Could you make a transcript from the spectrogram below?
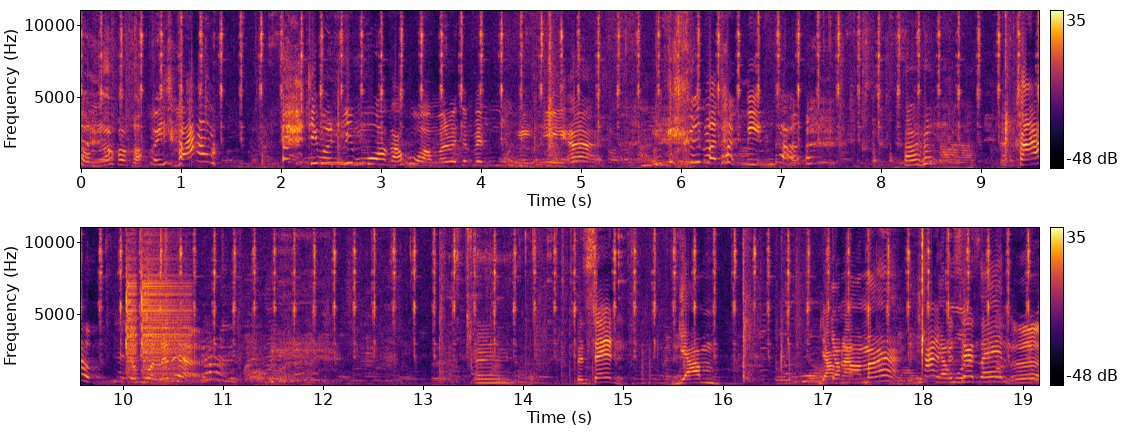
ตรงงอกเหรอไม่ใช่ ที่มันมีหมวกอะหัวมันมันจะเป็นหมวกจริงๆอะมันขึ้นมาจากดินอะข้ามจะหมดแล้วเนี่ยเออเป็นเส้นยำยำยำมาม่าใช่ยำเป็นวุ้นเส้นเส้นเออ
